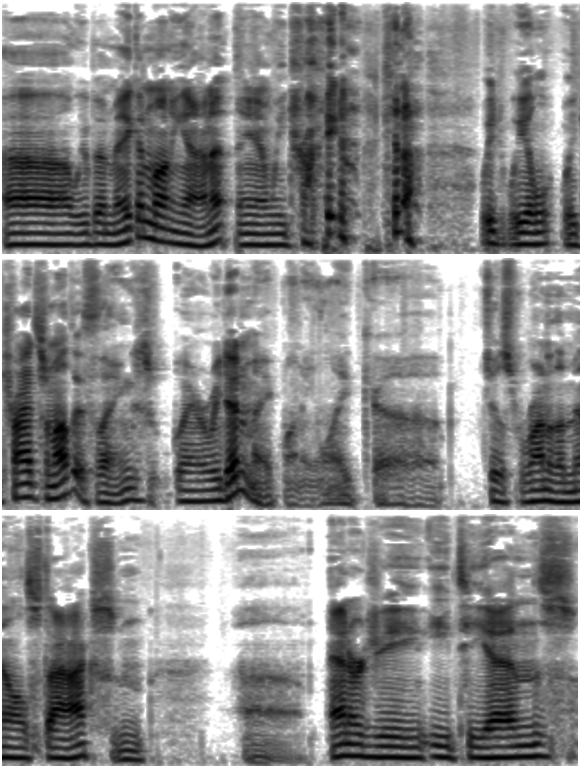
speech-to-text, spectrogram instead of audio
Uh, we've been making money on it, and we tried, you know we we we tried some other things where we didn't make money, like uh, just run of the mill stocks and uh, energy ETNs,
